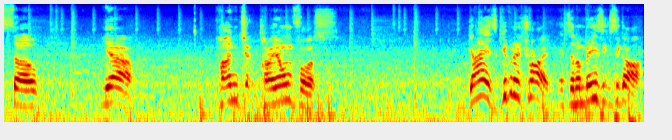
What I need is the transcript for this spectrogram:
So yeah, Punch Triunfos. Guys, give it a try. It's an amazing cigar.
